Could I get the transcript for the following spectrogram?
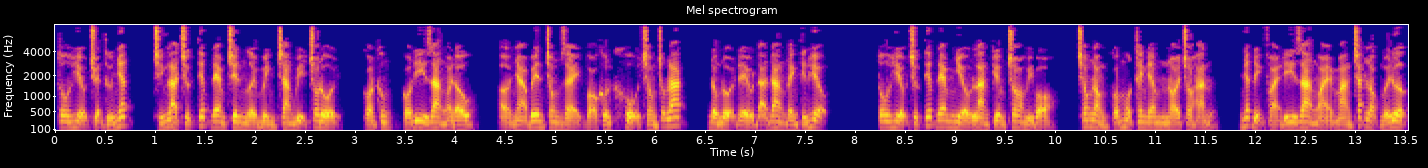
tôi hiểu chuyện thứ nhất, chính là trực tiếp đem trên người mình trang bị cho đổi, còn không có đi ra ngoài đâu, ở nhà bên trong giày vò khốn khổ trong chốc lát, đồng đội đều đã đang đánh tín hiệu. Tôi hiểu trực tiếp đem nhiều lan kiếm cho hủy bỏ, trong lòng có một thanh âm nói cho hắn, nhất định phải đi ra ngoài mang chất lọc mới được,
